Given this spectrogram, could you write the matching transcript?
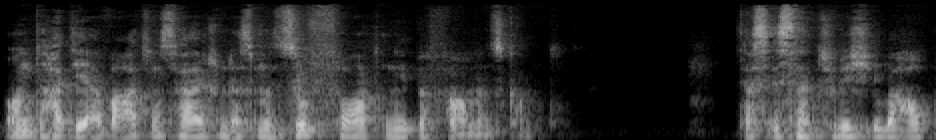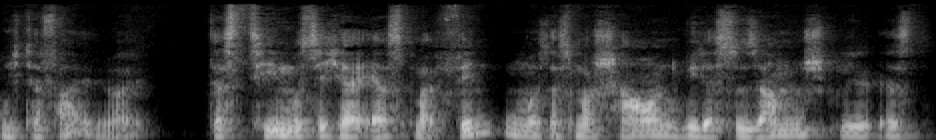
und hat die Erwartungshaltung, dass man sofort in die Performance kommt. Das ist natürlich überhaupt nicht der Fall, weil das Team muss sich ja erstmal finden, muss erstmal schauen, wie das Zusammenspiel ist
